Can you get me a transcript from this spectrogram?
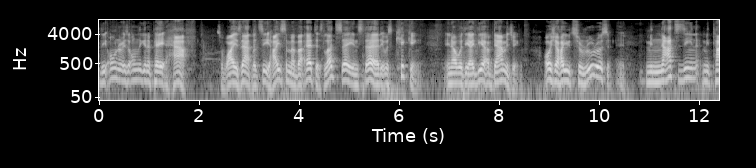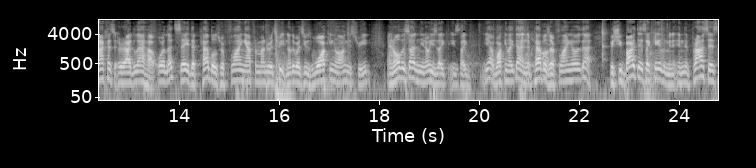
the owner is only going to pay half. So why is that? Let's see. Let's say instead it was kicking you know, with the idea of damaging. Or let's say the pebbles were flying out from under its feet. In other words, he was walking along the street, and all of a sudden, you know, he's like, he's like, yeah, walking like that, and the pebbles are flying over that. But Caleb in the process,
